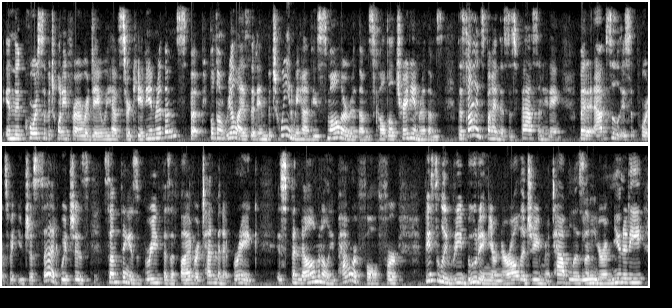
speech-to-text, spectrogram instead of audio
in the course of a 24 hour day we have circadian rhythms, but people don't realize that in between we have these smaller rhythms called ultradian rhythms. The science behind this is fascinating, but it absolutely supports what you just said, which is some something as brief as a five or 10 minute break is phenomenally powerful for basically rebooting your neurology, metabolism, mm. your immunity,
